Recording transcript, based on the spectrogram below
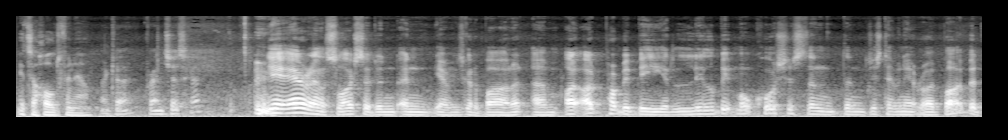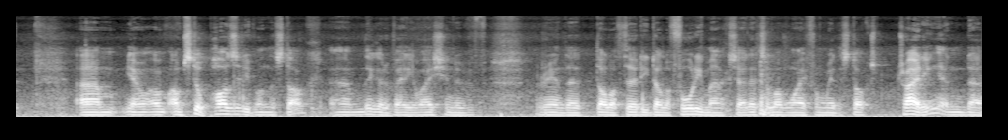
It's a hold for now. Okay, Francesco? yeah, Aaron else likes it, and, and you know he's got a buy on it. Um, I, I'd probably be a little bit more cautious than, than just having an outright buy, but um, you know I'm, I'm still positive on the stock. Um, they've got a valuation of around the dollar thirty, dollar forty mark, so that's a long way from where the stock's trading. And uh,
